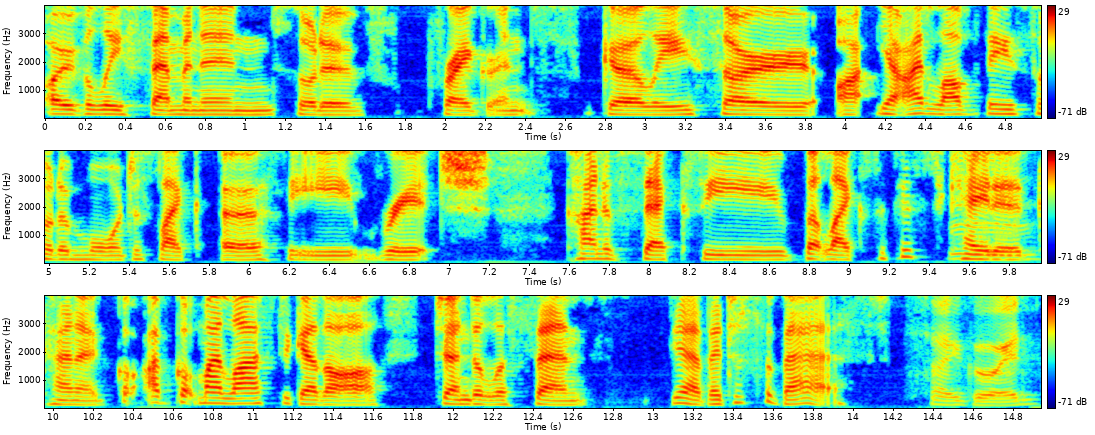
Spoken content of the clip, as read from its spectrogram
overly feminine sort of fragrance girly. So, I, yeah, I love these sort of more just like earthy, rich, kind of sexy, but like sophisticated mm. kind of, I've got my life together, genderless sense. Yeah, they're just the best. so good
